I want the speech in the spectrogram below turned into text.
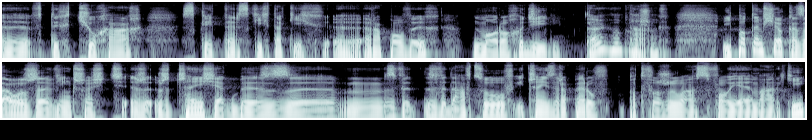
y, w tych ciuchach skaterskich, takich y, rapowych Moro chodzili. Tak? No proszę. Tak. I potem się okazało, że większość, że, że część jakby z, mm, z, wy, z, wydawców i część z raperów potworzyła swoje marki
